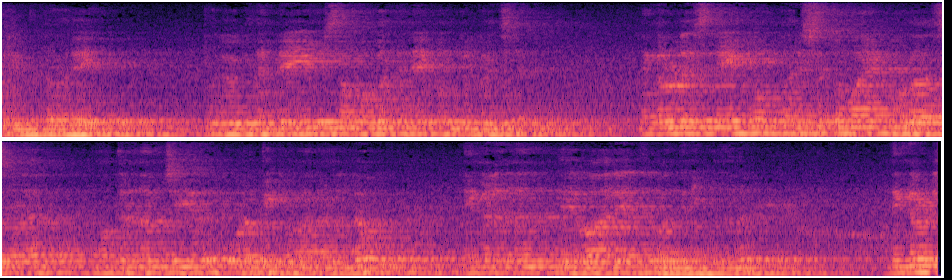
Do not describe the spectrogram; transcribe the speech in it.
പ്രിയപ്പെട്ടവരെ പുരോഹിതന്റെയും സമൂഹത്തിന്റെയും മുമ്പിൽ വെച്ച് നിങ്ങളുടെ സ്നേഹവും പരിശുദ്ധമായിട്ടുള്ള ചില മുദ്രണം ചെയ്ത് ഉറപ്പിക്കുവാനാണല്ലോ നിങ്ങളിന്ന് ദേവാലയത്തിൽ വന്നിരിക്കുന്നത്. നിങ്ങളുടെ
